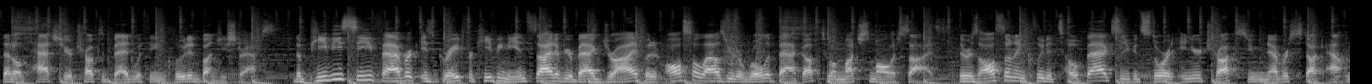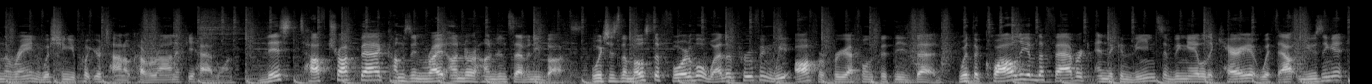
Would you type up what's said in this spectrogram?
that'll attach to your truck's bed with the included bungee straps. The PVC fabric is great for keeping the inside of your bag dry, but it also allows you to roll it back up to a much smaller size. There is also an included tote bag so you can store it in your truck so you're never stuck out in the rain wishing you put your tonneau cover on if you had one. This Tuff Truck bag comes in right under 170 bucks, which is the most affordable weatherproofing we offer for your F-150's bed. With the quality of the fabric and the convenience of being able to carry it without using it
